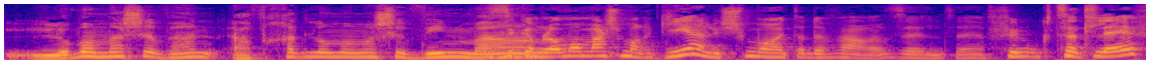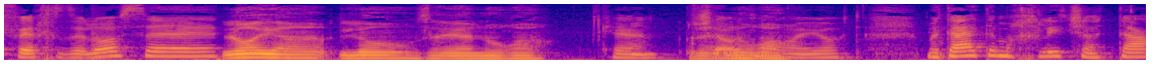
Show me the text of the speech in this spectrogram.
לא ממש הבן, אף אחד לא ממש הבין מה... זה גם לא ממש מרגיע לשמוע את הדבר הזה, זה אפילו קצת להפך, זה לא עושה... לא היה, לא, זה היה נורא. כן, שעות נורא. נוראיות. מתי אתה מחליט שאתה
